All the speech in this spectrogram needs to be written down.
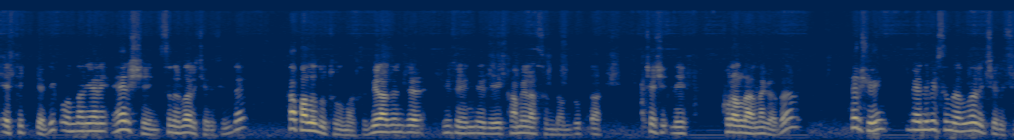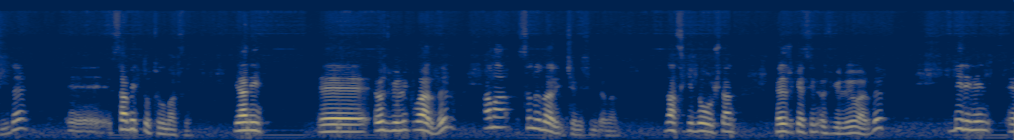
etik dedik. Ondan yani her şeyin sınırlar içerisinde kapalı tutulması. Biraz önce Hüseyin dediği kamerasından tut da çeşitli kurallarına kadar her şeyin belli bir sınırlar içerisinde e, sabit tutulması. Yani e, özgürlük vardır ama sınırlar içerisinde vardır. Nasıl ki doğuştan herkesin özgürlüğü vardır. Birinin e,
